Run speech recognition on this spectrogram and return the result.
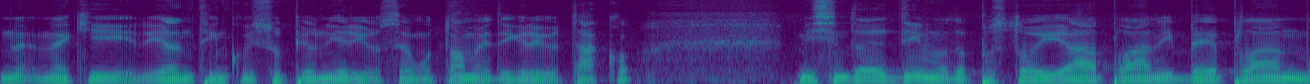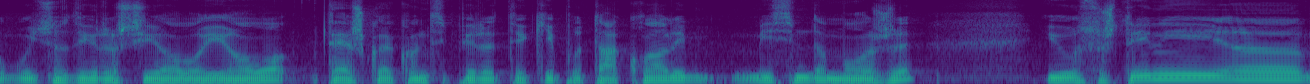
neki, jedan tim koji su pioniri u svemu tome da igraju tako. Mislim da je divno da postoji A plan i B plan, mogućnost da igraš i ovo i ovo. Teško je koncipirati ekipu tako, ali mislim da može. I u suštini uh,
